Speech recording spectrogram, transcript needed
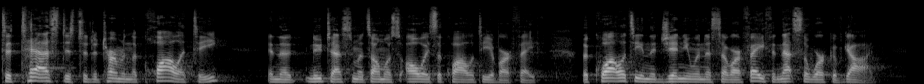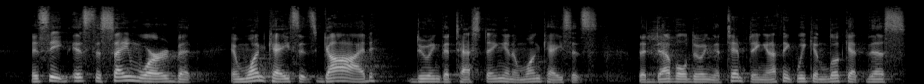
To test is to determine the quality. In the New Testament, it's almost always the quality of our faith. The quality and the genuineness of our faith, and that's the work of God. It's the, it's the same word, but in one case, it's God doing the testing, and in one case, it's the devil doing the tempting. And I think we can look at this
